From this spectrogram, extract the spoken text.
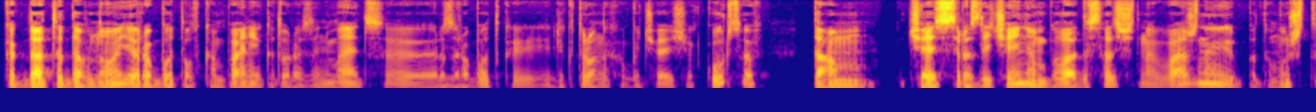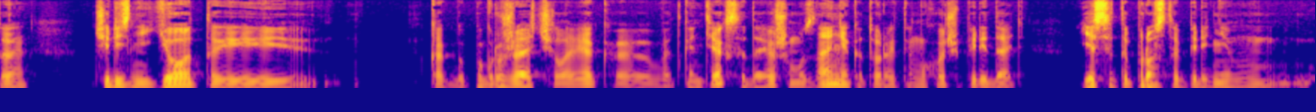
когда-то давно я работал в компании, которая занимается разработкой электронных обучающих курсов. Там часть с развлечением была достаточно важной, потому что через нее ты как бы погружаешь человека в этот контекст и даешь ему знания, которые ты ему хочешь передать. Если ты просто перед ним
